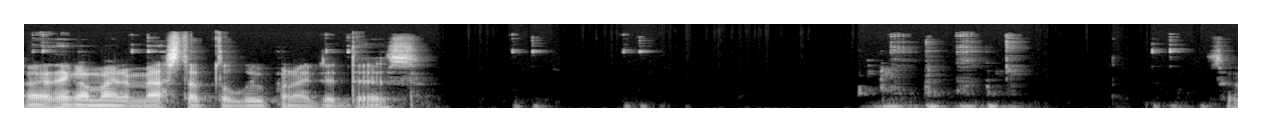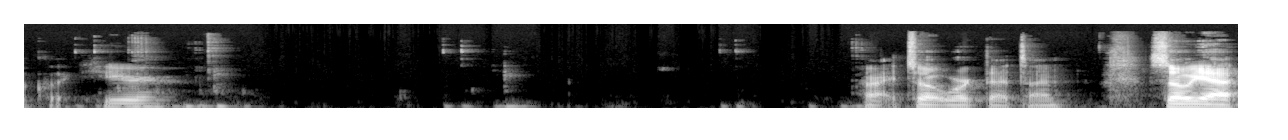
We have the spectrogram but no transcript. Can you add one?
I think I might have messed up the loop when I did this. So click here. All right, so it worked that time. So yeah,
